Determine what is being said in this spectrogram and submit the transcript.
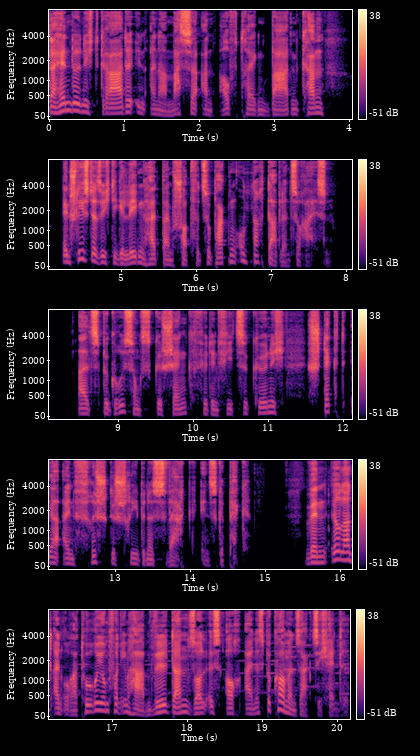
Da Händel nicht gerade in einer Masse an Aufträgen baden kann, entschließt er sich, die Gelegenheit beim Schopfe zu packen und nach Dublin zu reisen. Als Begrüßungsgeschenk für den Vizekönig steckt er ein frisch geschriebenes Werk ins Gepäck. Wenn Irland ein Oratorium von ihm haben will, dann soll es auch eines bekommen, sagt sich Händel.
